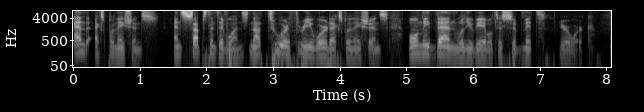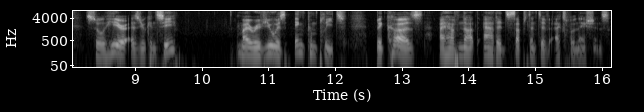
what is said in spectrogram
and explanations, and substantive ones, not two or three word explanations. Only then will you be able to submit your work. So here, as you can see, my review is incomplete because I have not added substantive explanations.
